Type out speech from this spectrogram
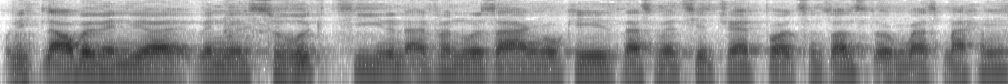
Und ich glaube, wenn wir, wenn wir uns zurückziehen und einfach nur sagen, okay, jetzt lassen wir jetzt hier Chatbots und sonst irgendwas machen,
